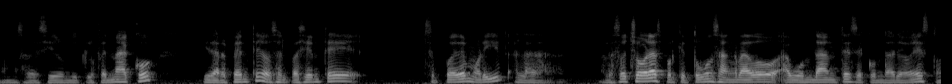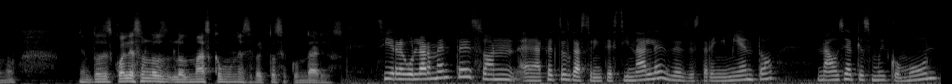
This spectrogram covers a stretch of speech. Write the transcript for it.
vamos a decir un diclofenaco, y de repente, o sea, el paciente se puede morir a, las 8 horas porque tuvo un sangrado abundante secundario a esto, ¿no? Entonces, ¿cuáles son los, más comunes efectos secundarios? Sí, regularmente son eh, efectos gastrointestinales, desde estreñimiento, náusea, que es muy común,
